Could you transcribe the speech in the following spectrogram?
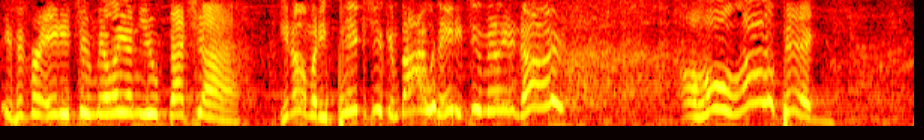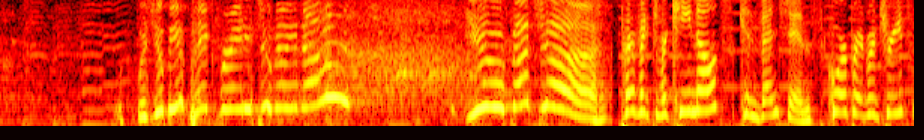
Is it for 82 million? You betcha. You know how many pigs you can buy with 82 million dollars? A whole lot of pigs. Would you be a pig for 82 million dollars? You betcha. Perfect for keynotes, conventions, corporate retreats,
